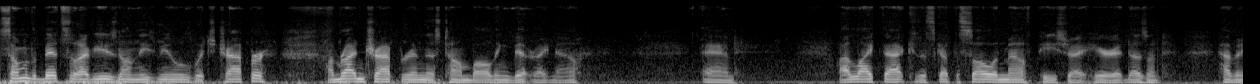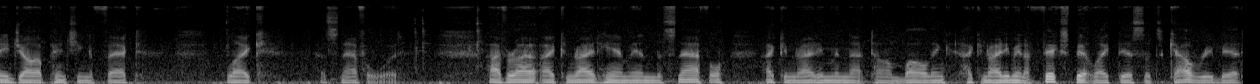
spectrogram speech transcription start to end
Some of the bits that I've used on these mules, which Trapper, I'm riding Trapper in this Tom Balding bit right now. And I like that because it's got the solid mouthpiece right here. It doesn't have any jaw pinching effect like a snaffle would. I've, I can ride him in the snaffle. I can ride him in that Tom Balding. I can ride him in a fixed bit like this. That's a cavalry bit.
